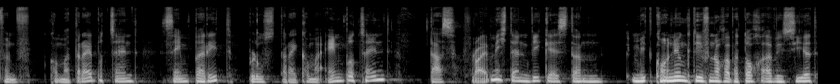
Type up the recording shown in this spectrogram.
5,3 Prozent, Semperit plus 3,1 Prozent, das freut mich, denn wie gestern mit Konjunktiv noch, aber doch avisiert,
